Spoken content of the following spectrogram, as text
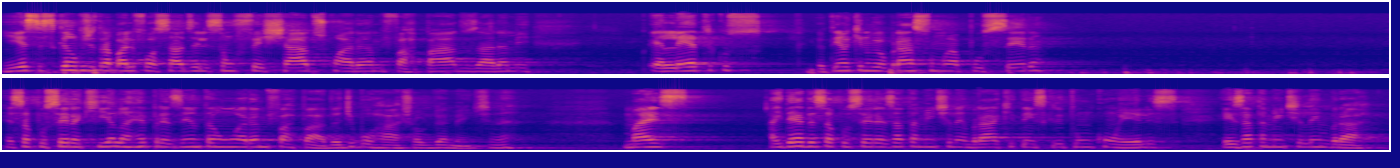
E esses campos de trabalho forçados, eles são fechados com arame farpados, arame elétricos. Eu tenho aqui no meu braço uma pulseira. Essa pulseira aqui, ela representa um arame farpado, é de borracha, obviamente, né? Mas a ideia dessa pulseira é exatamente lembrar que tem escrito um com eles, é exatamente lembrar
